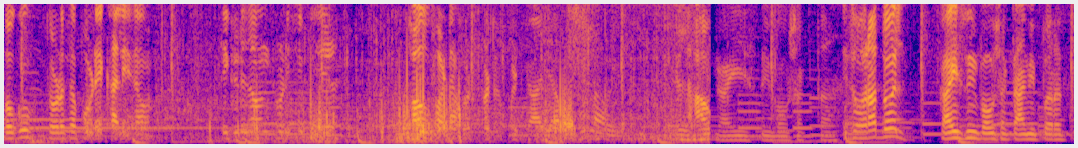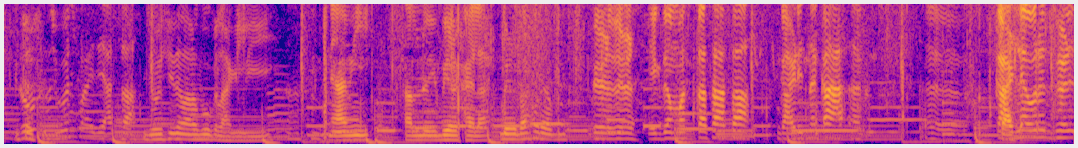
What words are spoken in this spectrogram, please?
बघू थोडंसं पुढे खाली जाऊन. तिकडे जाऊन थोडीशी भेळ. खाऊ फटाफट फटाफट गाडी आपण लाव. काहीच तुम्ही पाहू शकता. जोरात बोल. काहीच तुम्ही पाहू शकता आम्ही परत जोश पाहिजे असा. जोशी मला भूक लागली. आणि आम्ही चाललोय बेळ खायला. बेळ दाखव आपण. भेळ भेळ. एकदम मस्त असा असा. गाडीतनं का काढल्यावरच भेळ.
